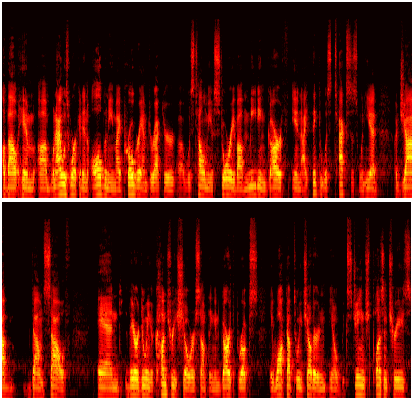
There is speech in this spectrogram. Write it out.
about him. Um, when I was working in Albany. My program director uh, was telling me a story about meeting Garth in I think it was Texas when he had a job down south and they were doing a country show or something and garth brooks they walked up to each other and you know exchanged pleasantries.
